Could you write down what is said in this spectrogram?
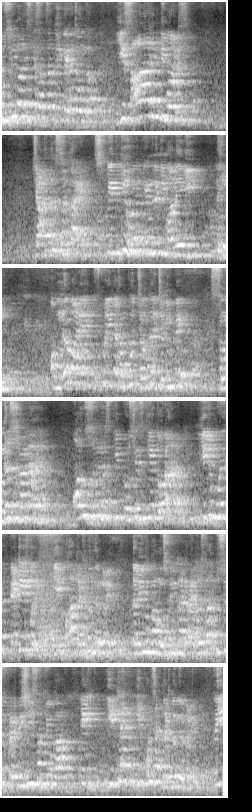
दूसरी बात इसके साथ साथ ये कहना चाहूँगा, ये सारे डिमांड्स ज़्यादातर सरकारें स्टेट की हो केंद्र की मानेगी नहीं। अब न माने उसको लेकर हमको जमकर ज़मीन पे संघर्ष करना है और उस संघर्ष की प्रोसेस के दौरान ये जो पूरे पैकेज बने ये महागठबंधन बने दलितों का मुस्लिम का ट्राइबल्स का दूसरे प्रगतिशील साथियों का एक ये क्या ये कौन सा गठबंधन बने? तो ये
